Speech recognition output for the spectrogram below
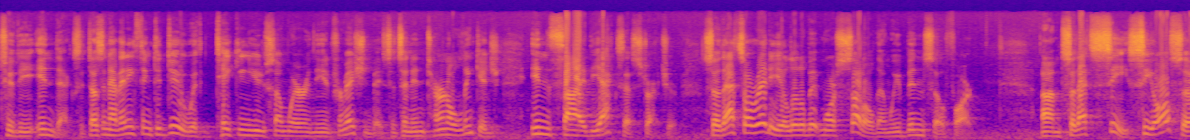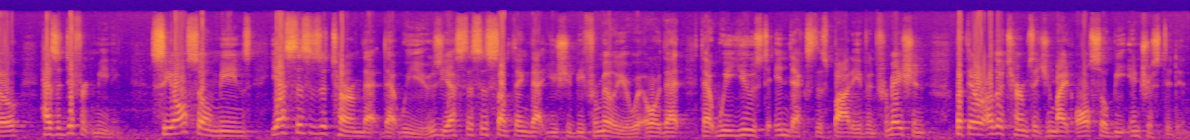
to the index. It doesn't have anything to do with taking you somewhere in the information base. It's an internal linkage inside the access structure. So that's already a little bit more subtle than we've been so far. Um, so that's see. See also has a different meaning. See also means, yes, this is a term that, that we use. Yes, this is something that you should be familiar with or that, that we use to index this body of information. But there are other terms that you might also be interested in.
